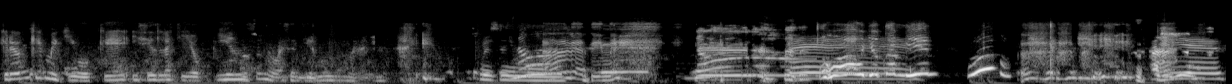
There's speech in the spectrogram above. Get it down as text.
Creo que me equivoqué y si es la que yo pienso me voy a sentir muy mal. Pues No. Ah, le atiné. No. ¡Wow! ¡Yo también! Así es.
